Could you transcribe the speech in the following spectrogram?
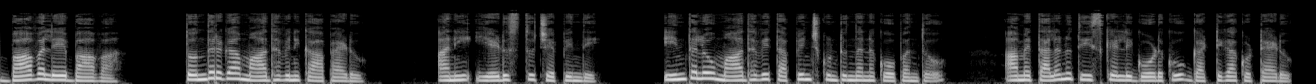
బావలే బావ తొందరగా మాధవిని కాపాడు అని ఏడుస్తూ చెప్పింది. ఇంతలో మాధవి తప్పించుకుంటుందన్న కోపంతో ఆమె తలను తీసుకెళ్ళి గోడకు గట్టిగా కొట్టాడు.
